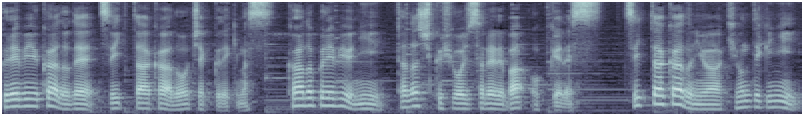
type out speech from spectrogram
プレビューカードで Twitter カードをチェックできます。カードプレビューに正しく表示されれば OK です。Twitter カードには基本的に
